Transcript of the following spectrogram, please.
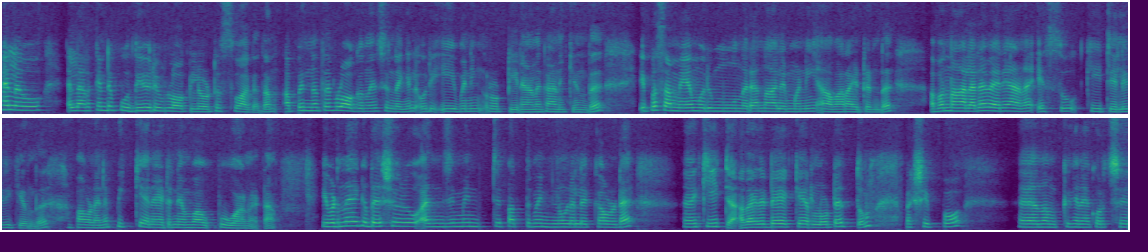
ഹലോ എല്ലാവർക്കും എന്റെ പുതിയൊരു വ്ളോഗിലോട്ട് സ്വാഗതം. അപ്പോൾ ഇന്നത്തെ വ്ളോഗ് എന്ന് വെച്ചിട്ടുണ്ടെങ്കിൽ ഒരു ഈവനിങ് റൊട്ടീനാണ് കാണിക്കുന്നത്. ഇപ്പോൾ സമയം ഒരു മൂന്നര നാല് മണി ആവാറായിട്ടുണ്ട്. അപ്പോൾ നാലര വരെയാണ് എസ്സു കീറ്റയിലിരിക്കുന്നത് അപ്പോൾ അവളെന്നെ പിക്ക് ചെയ്യാനായിട്ട് ഞാൻ പോവാണ് കേട്ടോ. ഇവിടുന്ന് ഏകദേശം ഒരു അഞ്ച് മിനിറ്റ് പത്ത് മിനിറ്റിനുള്ളിലൊക്കെ അവളുടെ കീറ്റ അതായത് ഡേ കെയറിലോട്ട് എത്തും. പക്ഷെ ഇപ്പോൾ നമുക്കിങ്ങനെ കുറച്ച്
